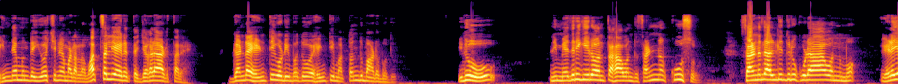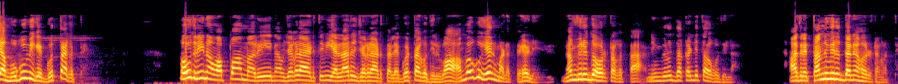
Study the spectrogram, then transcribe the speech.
ಹಿಂದೆ ಮುಂದೆ ಯೋಚನೆ ಮಾಡಲ್ಲ. ವಾತ್ಸಲ್ಯ ಇರುತ್ತೆ, ಜಗಳ ಆಡ್ತಾರೆ. ಗಂಡ ಹೆಂಡತಿ ಹೊಡಿಬೋದು, ಹೆಂಡತಿ ಮತ್ತೊಂದು ಮಾಡಬೋದು. ಇದು ನಿಮ್ಮ ಎದುರಿಗಿರುವಂತಹ ಒಂದು ಸಣ್ಣ ಕೂಸು. ಸಣ್ಣದಲ್ದಿದ್ರೂ ಕೂಡ ಒಂದು ಮೊ, ಎಳೆಯ ಮಗುವಿಗೆ ಗೊತ್ತಾಗುತ್ತೆ. ಹೌದ್ರಿ, ನಾವು ಅಪ್ಪ, ಅಮ್ಮ ರೀ, ನಾವು ಜಗಳ ಆಡ್ತೀವಿ, ಎಲ್ಲರೂ ಜಗಳ ಆಡ್ತಾಳೆ, ಗೊತ್ತಾಗೋದಿಲ್ವಾ? ಆ ಮಗು ಏನು ಮಾಡುತ್ತೆ ಹೇಳಿ. ನಮ್ಮ ವಿರುದ್ಧ ಹೊರಟೋಗುತ್ತಾ? ನಿಮ್ಮ ವಿರುದ್ಧ ಖಂಡಿತ ಹೋಗೋದಿಲ್ಲ. ಆದರೆ ತನ್ನ ವಿರುದ್ಧನೇ ಹೊರಟೋಗುತ್ತೆ.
